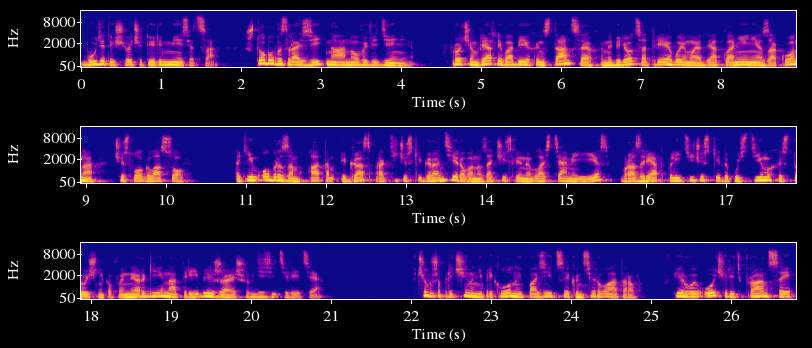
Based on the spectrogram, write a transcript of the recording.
будет еще 4 месяца, чтобы возразить на нововведение. Впрочем, вряд ли в обеих инстанциях наберется требуемое для отклонения закона число голосов. Таким образом, атом и газ практически гарантированно зачислены властями ЕС в разряд политически допустимых источников энергии на три ближайших десятилетия. В чем же причина непреклонной позиции консерваторов, в первую очередь Франции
